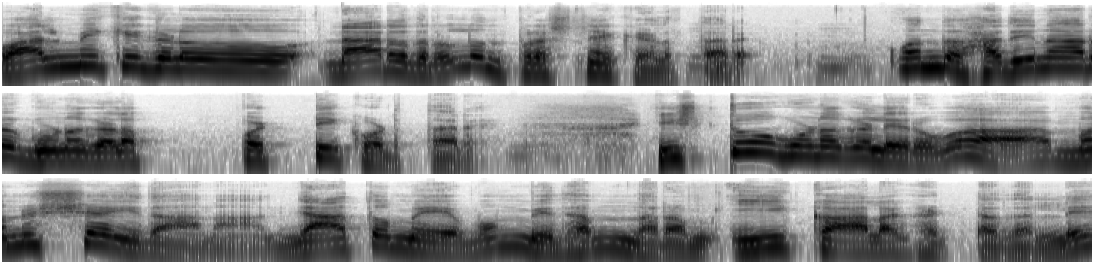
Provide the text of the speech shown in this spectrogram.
ವಾಲ್ಮೀಕಿಗಳು ನಾರದರಲ್ಲಿ ಒಂದು ಪ್ರಶ್ನೆ ಕೇಳ್ತಾರೆ. ಒಂದು ಹದಿನಾರು ಗುಣಗಳ ಪಟ್ಟಿ ಕೊಡ್ತಾರೆ ಇಷ್ಟು ಗುಣಗಳಿರುವ ಮನುಷ್ಯ ಇದಾನ ಜ್ಞಾತುಮೇವಂ ವಿಧಂ ನರಂ. ಈ ಕಾಲಘಟ್ಟದಲ್ಲಿ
